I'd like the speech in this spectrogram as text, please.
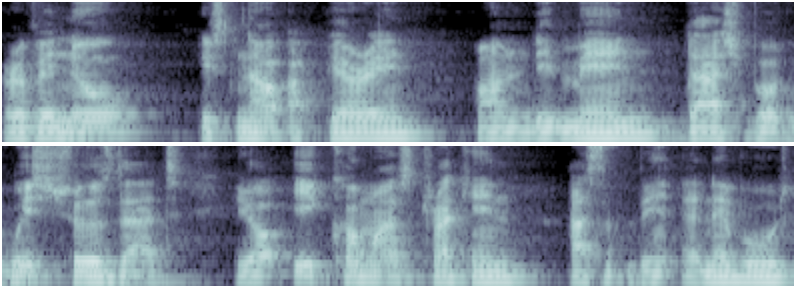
revenue is now appearing on the main dashboard, which shows that your e-commerce tracking has been enabled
